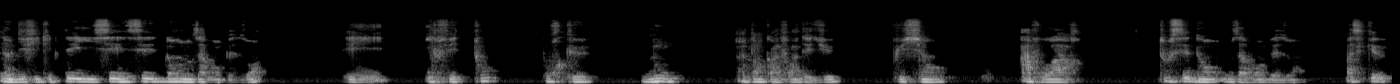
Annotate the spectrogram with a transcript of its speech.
nos difficultés, il sait ce dont nous avons besoin. Et il fait tout pour que nous, en tant qu'enfants de Dieu, puissions avoir tout ce dont nous avons besoin. Parce que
